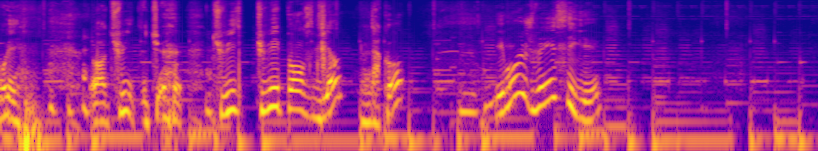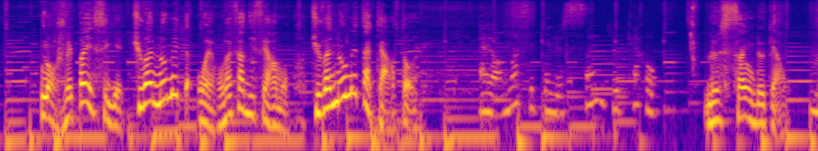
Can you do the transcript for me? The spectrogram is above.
Oui. Alors, tu, y- tu, tu, tu y penses bien, d'accord? Mhm. Et moi, je vais essayer. Non, je vais pas essayer. Tu vas nommer ta... Ouais, on va faire différemment. Tu vas nommer ta carte. Alors moi c'était le 5 de carreau. Le 5 de carreau. Mhm.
